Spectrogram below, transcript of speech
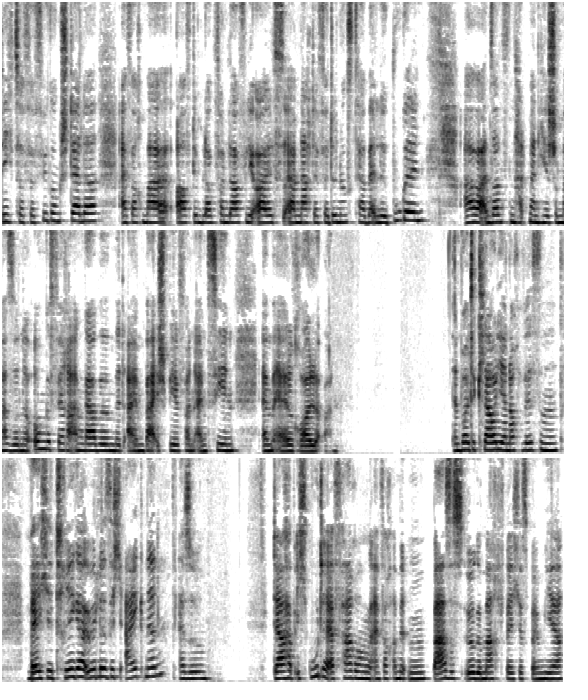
die ich zur Verfügung stelle. Einfach mal auf dem Blog von Lovely Oils äh, nach der Verdünnungstabelle googeln. Aber ansonsten hat man hier schon mal so eine ungefähre Angabe mit einem Beispiel von einem 10 ml Roll-On. Dann wollte Claudia noch wissen, welche Trägeröle sich eignen. Also da habe ich gute Erfahrungen einfach mit einem Basisöl gemacht, welches bei mir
